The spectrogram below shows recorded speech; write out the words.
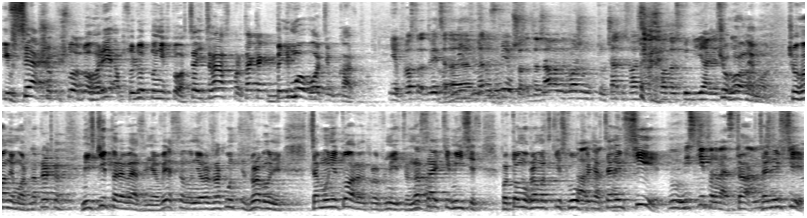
І все, що пішло до гори, абсолютно ніхто. Цей транспорт, так як бельмо в оці вказував. Ні, просто дивіться, е, ми розуміємо, що держава не може втручатись в вашу господарську діяльність. Чого не може? Чого не може? Наприклад, міські перевезення, виставлені, розрахунки зроблені. Це моніторинг, розумієте, на сайті місяць, потім громадські слухання. Так, так, це так. не всі. Ну, міські перевезення. Так, а це не всі.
